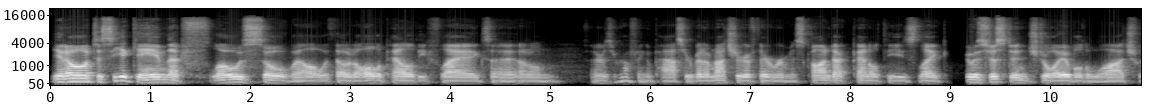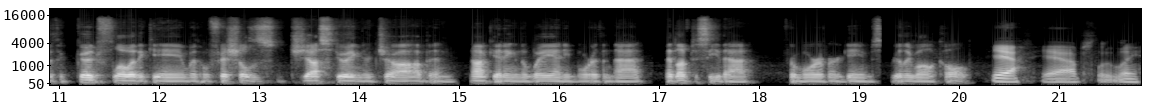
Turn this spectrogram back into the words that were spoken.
you know, to see a game that flows so well without all the penalty flags, I, I don't there's roughing a passer, but I'm not sure if there were misconduct penalties. Like it was just enjoyable to watch with a good flow of the game, with officials just doing their job and not getting in the way any more than that. I'd love to see that for more of our games. Really well called. Yeah, yeah, absolutely.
